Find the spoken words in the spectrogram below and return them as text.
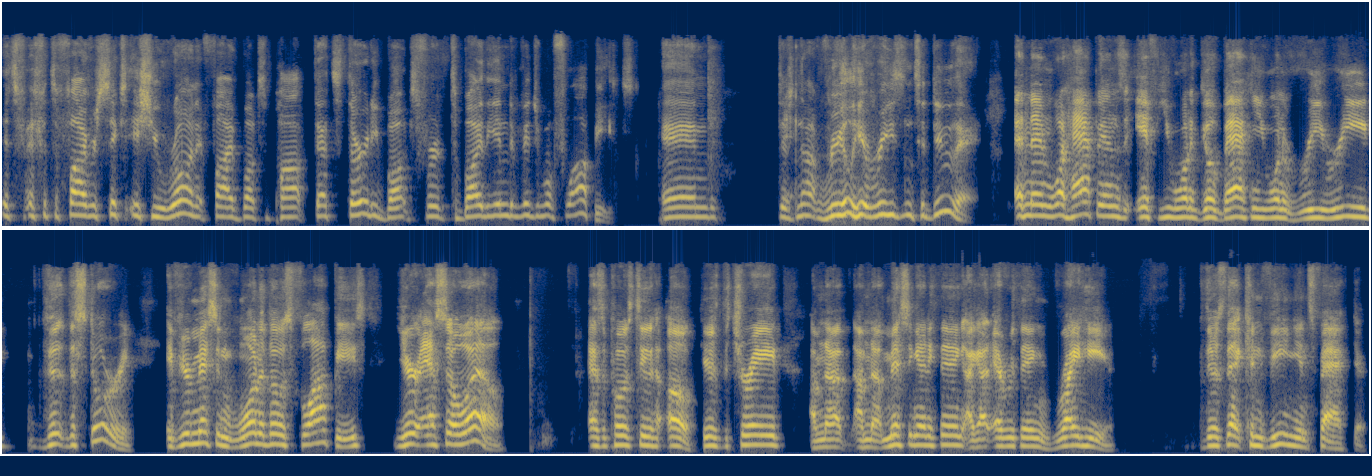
it's if it's a five or six issue run at five bucks a pop that's 30 bucks for to buy the individual floppies and there's not really a reason to do that And then what happens if you want to go back and you want to reread the, the story? If you're missing one of those floppies, you're SOL. As opposed to, oh, here's the trade. I'm not I'm not missing anything. I got everything right here. There's that convenience factor.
